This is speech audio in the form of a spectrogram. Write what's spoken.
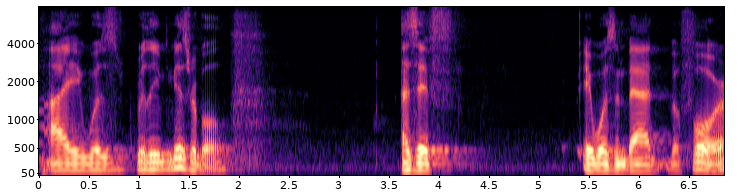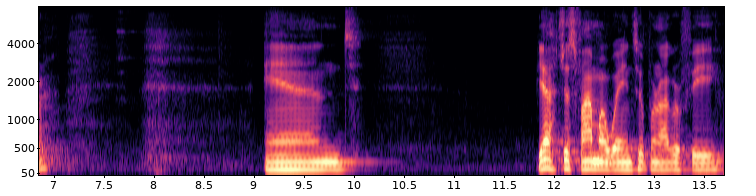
I was really miserable, as if it wasn't bad before, and yeah, just find my way into pornography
